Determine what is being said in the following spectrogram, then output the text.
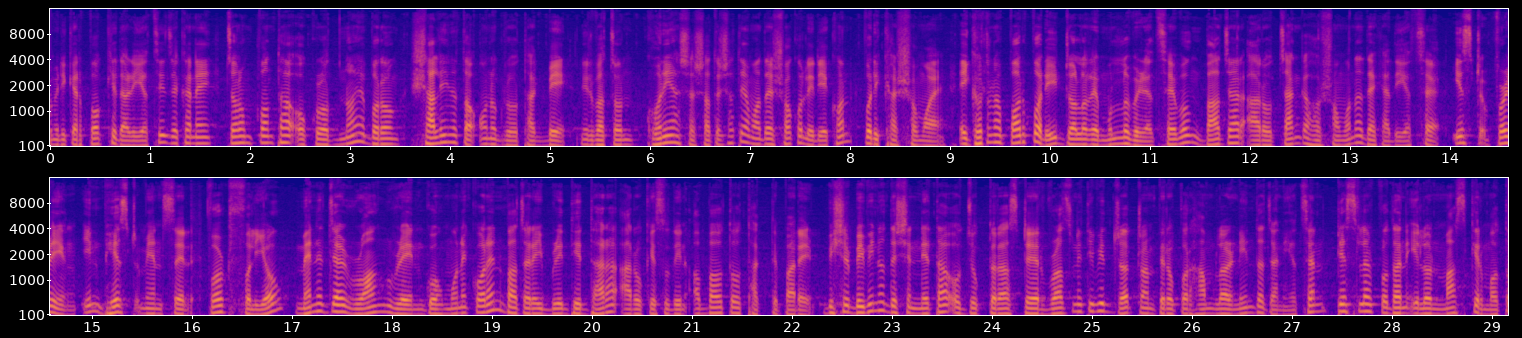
আমেরিকার পক্ষে দাঁড়িয়েছি যেখানে চরমপন্থা ও ক্রোধ নয়, বরং শালীনতা, অনুগ্রহ থাকবে। নির্বাচন ঘনিয়ে আসার সাথে সাথে আমাদের সকলেরই এখন পরীক্ষার সময়। এই ঘটনা পরপরই ডলারের মূল্য বেড়েছে এবং বাজার আরও চাঙ্গা হওয়ার সম্ভাবনা দেখা দিয়েছে। ইস্ট ফ্রিং ইনভেস্টমেন্টসের portfolio manager Rong Ren Goh মনে করেন, বাজারে এই বৃদ্ধির ধারা আরও কিছুদিন অব্যাহত থাকতে পারে। বিশ্বের বিভিন্ন দেশের নেতা ও যুক্তরাষ্ট্রের রাজনীতিবিদরা ট্রাম্পের ওপর হামলার নিন্দা জানিয়েছেন। টেসলার প্রধান ইলন মাস্কের মতো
